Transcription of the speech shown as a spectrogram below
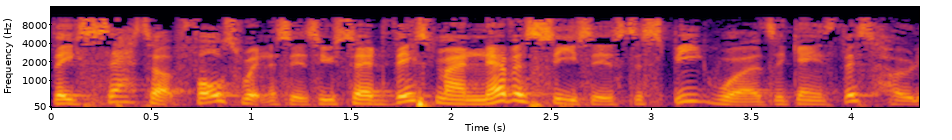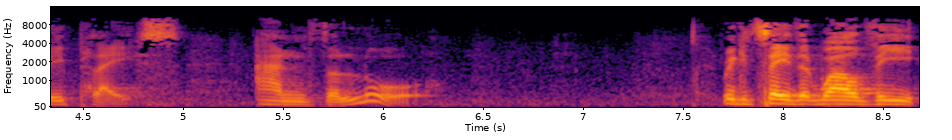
they set up false witnesses who said, this man never ceases to speak words against this holy place and the law. We could say that while the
